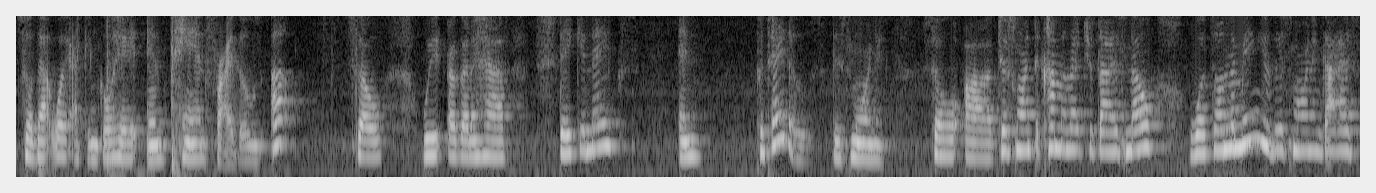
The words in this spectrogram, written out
So that way I can go ahead and pan fry those up. So we are going to have steak and eggs and potatoes this morning. So uh, just wanted to come and let you guys know what's on the menu this morning, guys.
